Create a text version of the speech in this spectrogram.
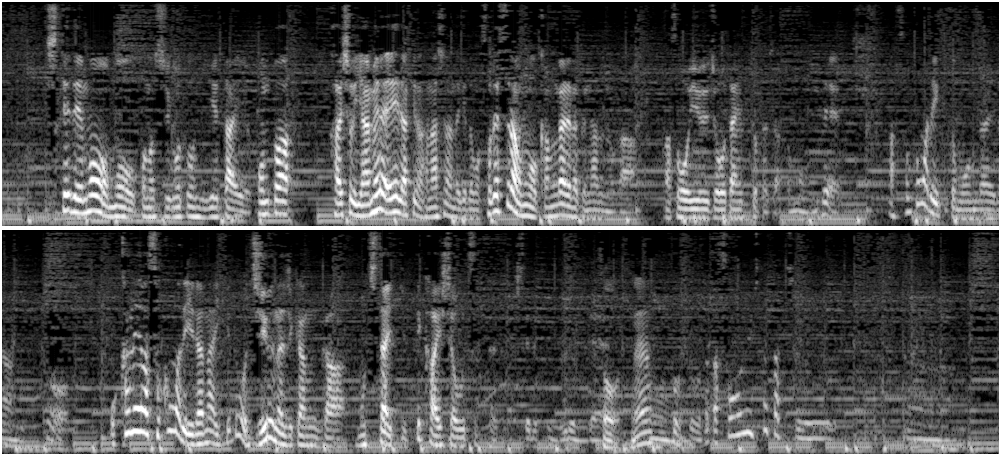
してでも、もうこの仕事を逃げたい。本当は会社を辞めりゃええだけの話なんだけども、それすらももう考えれなくなるのが、まあ、そういう状態の人たちだと思うんで、まあ、そこまでいくと問題なんですけど、お金はそこまでいらないけど、自由な時間が持ちたいって言って会社を移ったりとかしてる人もいるんで、そうですね。そうそう。だからそういう人たち、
